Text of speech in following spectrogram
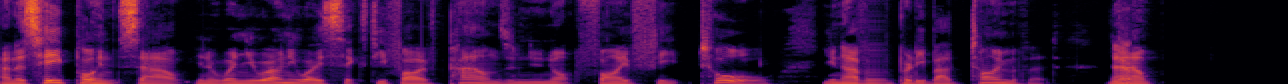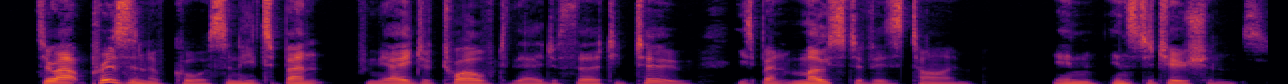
And as he points out, you know, when you only weigh 65 pounds and you're not five feet tall, you can have a pretty bad time of it. Now, yep. throughout prison, of course, and he'd spent from the age of 12 to the age of 32, he spent most of his time in institutions.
